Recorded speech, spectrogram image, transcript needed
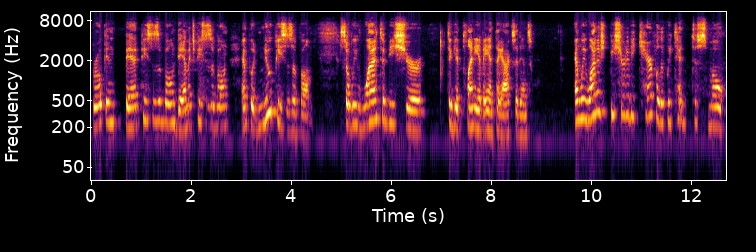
broken, bad pieces of bone, damaged pieces of bone, and put new pieces of bone. So we want to be sure to get plenty of antioxidants. And we want to be sure to be careful if we tend to smoke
